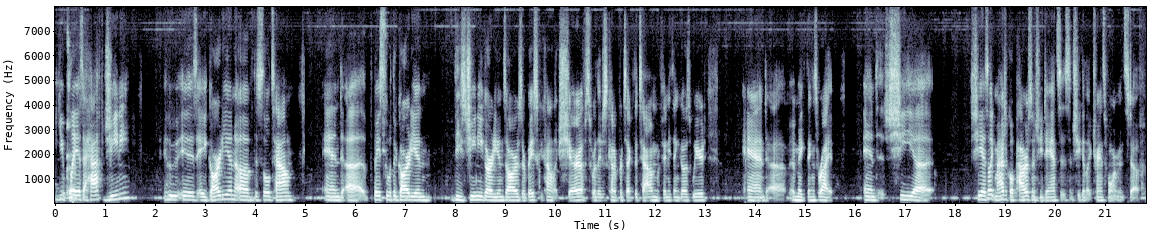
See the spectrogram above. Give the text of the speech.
you Okay. play as a half genie, who is a guardian of this little town, and uh, basically what the guardian, these genie guardians are, is they're basically kind of like sheriffs, where they just kind of protect the town if anything goes weird, and uh, and make things right. And she uh, she has like magical powers when she dances, and she can like transform and stuff.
